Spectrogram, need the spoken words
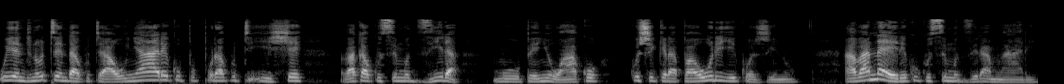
uye ndinotenda kuti haunyare kupupura kuti ishe vakakusimudzira muupenyu hwako kusvikira pauri iko zvino. Havana here kukusimudzira mwari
